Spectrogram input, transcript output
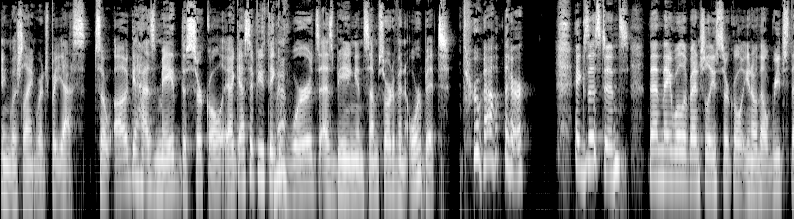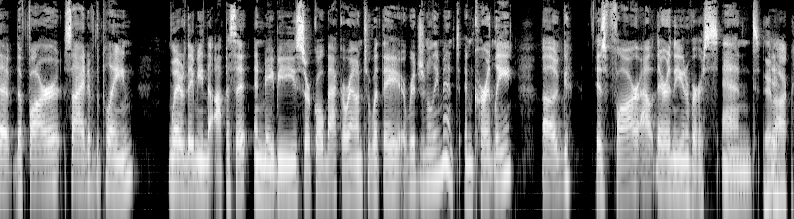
English language. But yes, so UG has made the circle. I guess if you think of words as being in some sort of an orbit throughout their existence, then they will eventually circle, you know, they'll reach the, the far side of the plane where they mean the opposite and maybe circle back around to what they originally meant. And currently, UG is far out there in the universe and they lock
